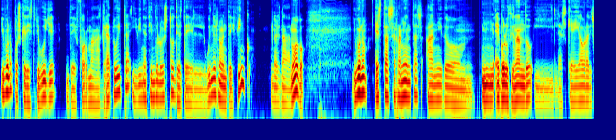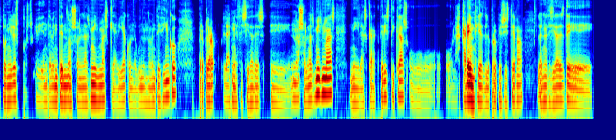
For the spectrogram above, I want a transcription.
y bueno, pues que distribuye de forma gratuita y viene haciéndolo esto desde el Windows 95. No es nada nuevo. Y bueno, estas herramientas han ido mm, evolucionando y las que hay ahora disponibles, pues evidentemente no son las mismas que había con el Windows 95, pero claro, las necesidades eh, no son las mismas, ni las características o, las carencias del propio sistema, las necesidades de,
